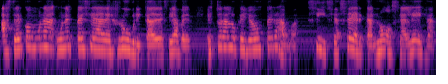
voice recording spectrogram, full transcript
hacer como una, una especie de rúbrica, de decir, a ver, esto era lo que yo esperaba, sí, se acerca, no, se aleja,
